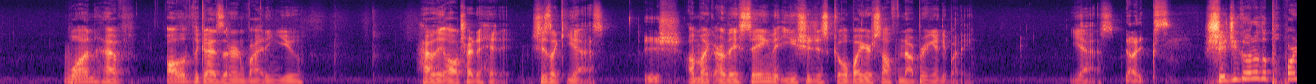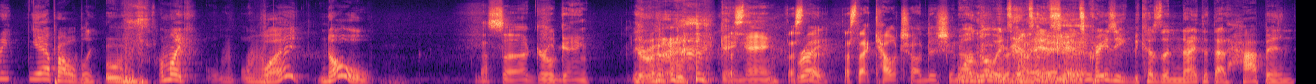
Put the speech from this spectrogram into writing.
one, have all of the guys that are inviting you, have they all tried to hit it? She's like, yes. Eesh. I'm like, are they saying that you should just go by yourself and not bring anybody? Yes. Yikes. Should you go to the pool party? Yeah, probably. Oof. I'm like, what? No. That's uh, girl gang. gang gang. That's Right. That, that's that couch audition. Well, no, it's whatever. it's, it's it's crazy because the night that that happened,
